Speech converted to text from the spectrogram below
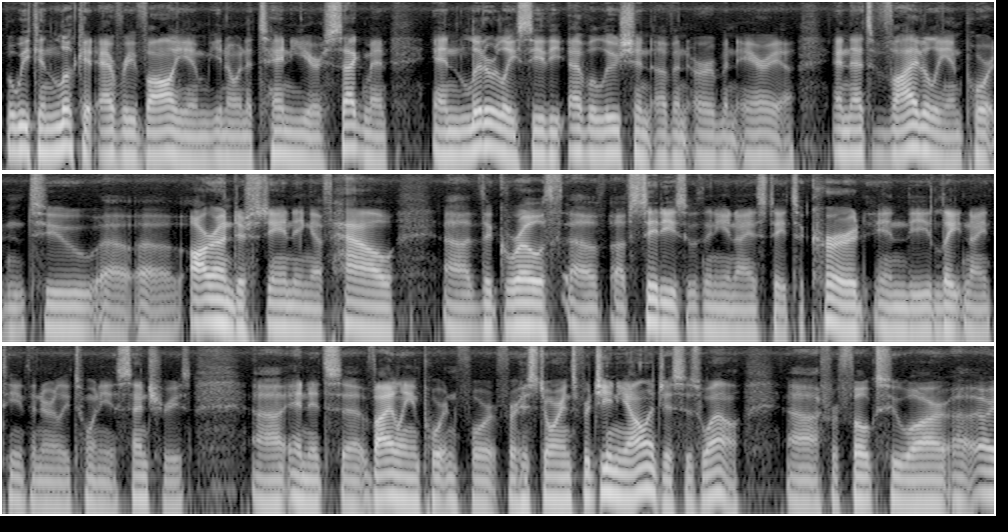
But we can look at every volume, you know, in a 10 year segment and literally see the evolution of an urban area. And that's vitally important to uh, uh, our understanding of how uh, the growth of, of cities within the United States occurred in the late 19th and early 20th centuries. Uh, and it's uh, vitally important for, for historians, for genealogists as well, uh, for folks who are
